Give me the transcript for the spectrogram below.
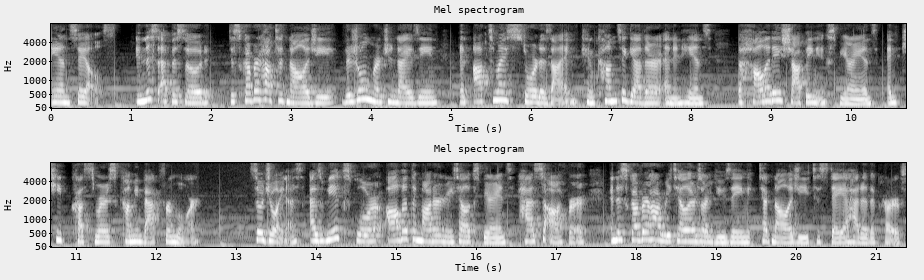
and sales. In this episode, discover how technology, visual merchandising, and optimized store design can come together and enhance the holiday shopping experience and keep customers coming back for more. So join us as we explore all that the modern retail experience has to offer and discover how retailers are using technology to stay ahead of the curve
